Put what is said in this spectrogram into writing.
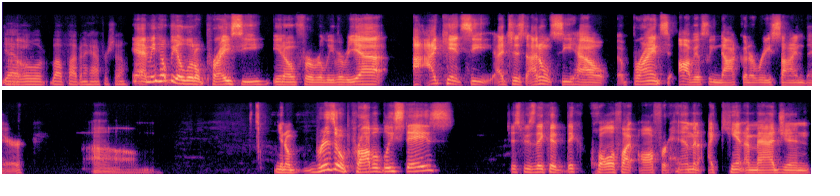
Yeah, Uh, little about five and a half or so. Yeah, I mean he'll be a little pricey, you know, for a reliever. But yeah, I, I can't see. I just I don't see how Bryant's obviously not going to re-sign there. Um, you know, Rizzo probably stays just because they could they could qualify offer him, and I can't imagine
